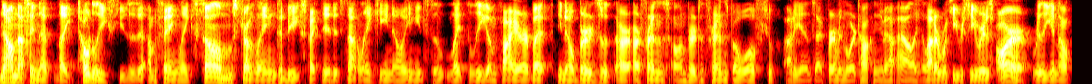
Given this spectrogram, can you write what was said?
now, I'm not saying that like totally excuses it. I'm saying like some struggling could be expected. It's not like you know he needs to light the league on fire. But you know, birds with our, our friends on Birds with Friends, Bo Wulf, Kapadia, and Zach Berman were talking about how like a lot of rookie receivers are really you know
